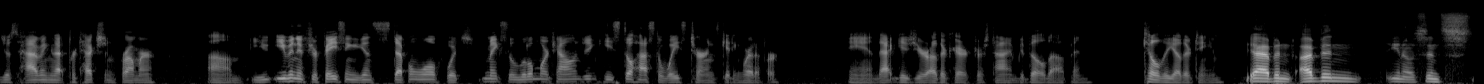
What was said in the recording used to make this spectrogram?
just having that protection from her, um, you even if you're facing against Steppenwolf, which makes it a little more challenging, he still has to waste turns getting rid of her, and that gives your other characters time to build up and kill the other team. Yeah, I've been I've been you know since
